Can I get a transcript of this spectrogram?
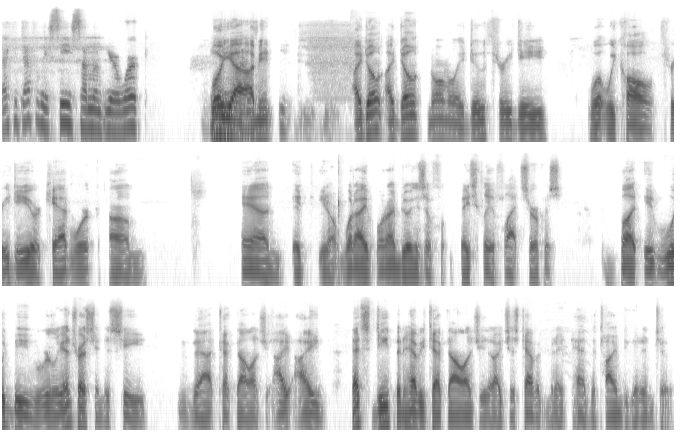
I could definitely see some of your work well, yeah, I mean, I don't I don't normally do 3D, what we call 3D or CAD work. Um, and it, you know, what I what I'm doing is a basically a flat surface, but it would be really interesting to see that technology. I, I that's deep and heavy technology that I just haven't been had the time to get into.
